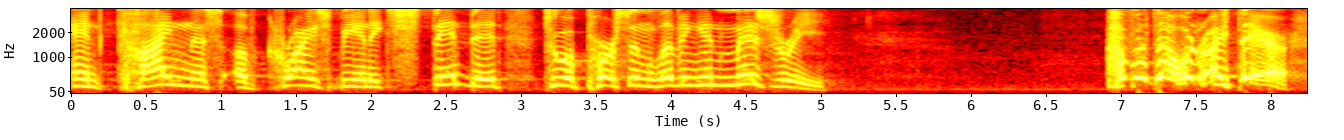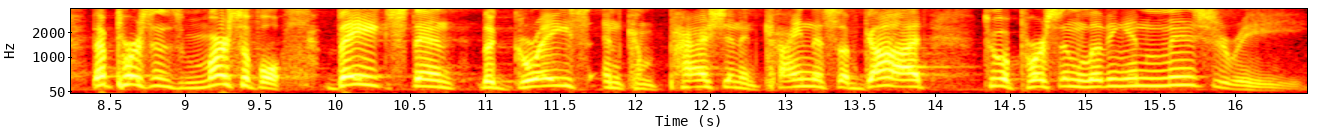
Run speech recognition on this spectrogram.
and kindness of Christ being extended to a person living in misery. How about that one right there? That person's merciful. They extend the grace and compassion and kindness of God to a person living in misery.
